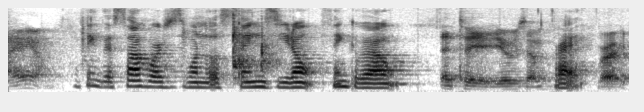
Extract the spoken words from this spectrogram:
So- Bam. I think the sawhorse is one of those things you don't think about. Until you use them. Right. Right.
